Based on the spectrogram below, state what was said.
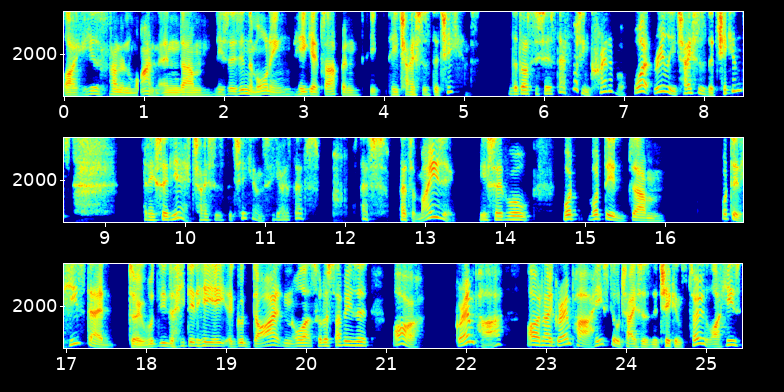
like he's 101, and um, he says in the morning he gets up and he he chases the chickens. The doctor says that's incredible. What really chases the chickens? And he said, yeah, chases the chickens. He goes, that's that's that's amazing. He said, well, what what did um what did his dad do? What did he did he eat a good diet and all that sort of stuff? He said, "Oh, grandpa, oh no, grandpa, he still chases the chickens too. Like he's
